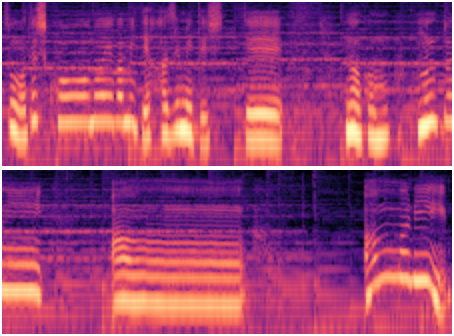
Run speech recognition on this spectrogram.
そう私この映画見て初めて知ってなんかもう本当にあのー、あんまり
